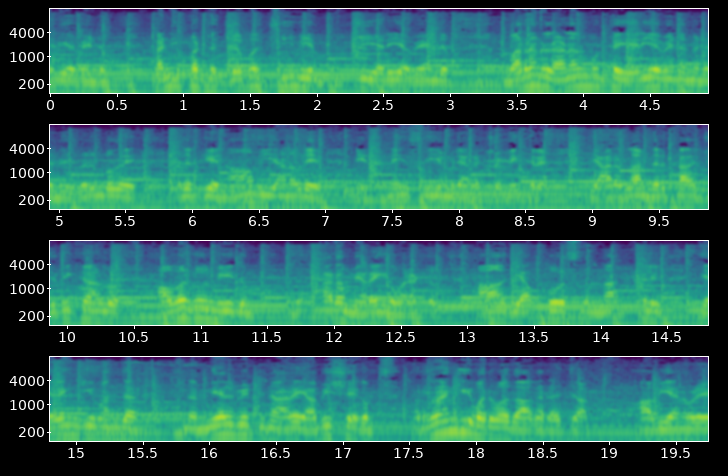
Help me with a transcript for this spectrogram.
எறிய வேண்டும். தனிப்பட்ட ஜெப ஜீவியம் பற்றி எறிய வேண்டும். வரங்கள் அனல் முட்டை எறிய வேண்டும் என்று நான் விரும்புகிறேன். அதற்கு என் ஆவியானவரே நீ துணை செய்ய முடியாத சொல்லிக்கிறேன் யாரெல்லாம் இதற்காக ஜெபிக்கிறார்களோ அவர்கள் மீதும் இந்த கரம் இறங்கி வரட்டும். ஆதி அப்போ சில நாட்களில் இறங்கி வந்த அந்த மேல் வீட்டின் அறை அபிஷேகம் இறங்கி வருவதாக ரஜா. ஆவியானவரே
